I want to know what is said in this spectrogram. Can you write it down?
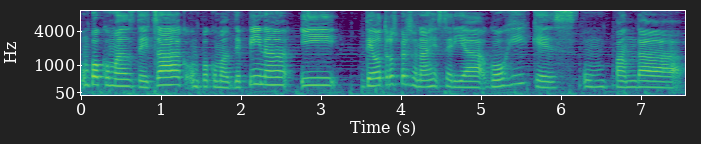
un poco más de Jack, un poco más de Pina y de otros personajes sería Goji, que es un panda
